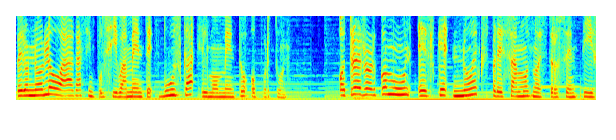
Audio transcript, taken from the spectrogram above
pero no lo hagas impulsivamente, busca el momento oportuno. Otro error común es que no expresamos nuestro sentir.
